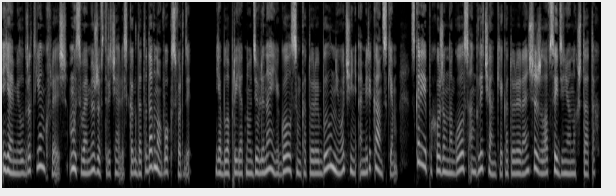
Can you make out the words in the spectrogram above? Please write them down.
Я Милдред Юнгфлеш. Мы с вами уже встречались когда-то давно в Оксфорде. Я была приятно удивлена ее голосом, который был не очень американским, скорее похожим на голос англичанки, которая раньше жила в Соединенных Штатах.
